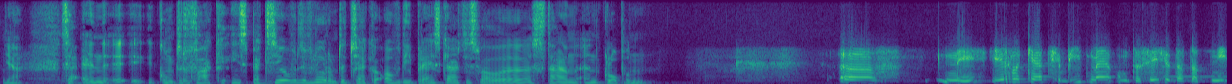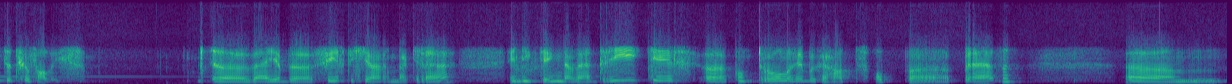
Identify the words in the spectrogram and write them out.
Ja. en uh, komt er vaak inspectie over de vloer om te checken of die prijskaartjes wel uh, staan en kloppen? Uh, nee, eerlijkheid gebiedt mij om te zeggen dat dat niet het geval is. wij hebben 40 jaar een bakkerij. En ik denk dat wij drie keer uh, controle hebben gehad op uh, prijzen. Um,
